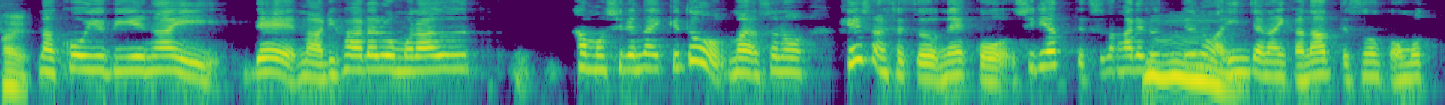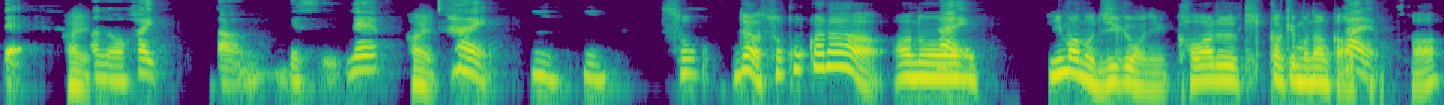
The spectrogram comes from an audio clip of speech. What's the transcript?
はい。まあ、こういう BNI で、まあ、リファーラルをもらうかもしれないけど、まあ、その、経営者の人たちとね、こう、知り合って繋がれるっていうのがいいんじゃないかなってすごく思って、はいあ。の、入ったんですね。はい。はい。うん、うん。そ、じゃあそこから、あの、はい今の授業に変わるきっかけもなんかあったんですか、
